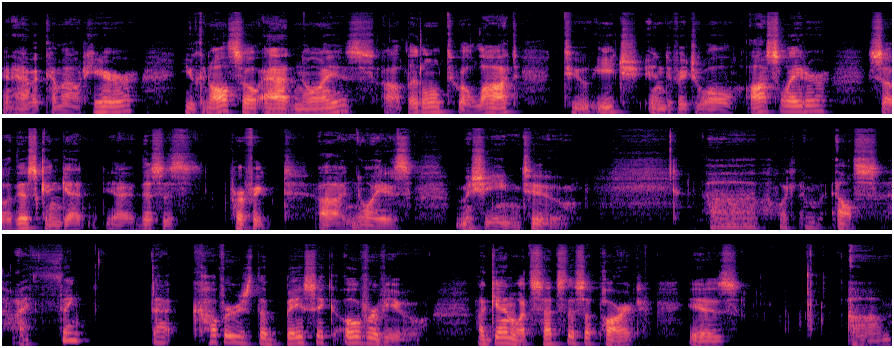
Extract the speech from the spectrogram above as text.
and have it come out here. You can also add noise, a little to a lot, to each individual oscillator. So this can get, uh, this is perfect uh, noise machine too. Uh, what else? I think that covers the basic overview. Again, what sets this apart is um,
